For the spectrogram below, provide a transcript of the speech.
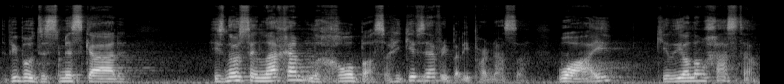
the people who dismiss God. He's no saying lechem l'chol basar. He gives everybody parnasa. Why? Chastel.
